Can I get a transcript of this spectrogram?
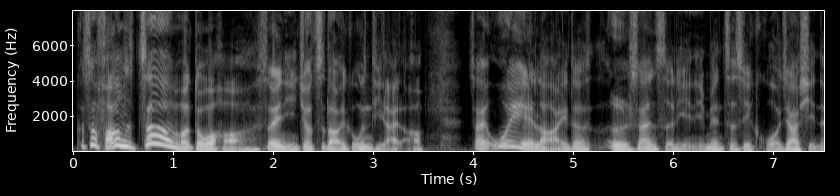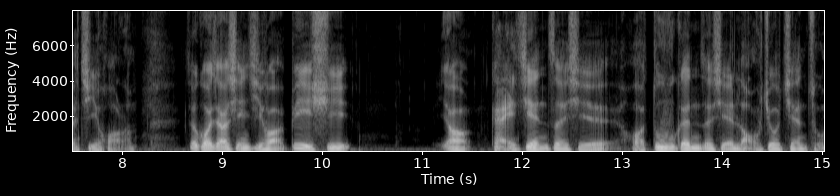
可是房子这么多哈，所以你就知道一个问题来了哈。在未来的二三十年里面，这是一个国家型的计划了。这国家型计划必须要改建这些哦都跟这些老旧建筑。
